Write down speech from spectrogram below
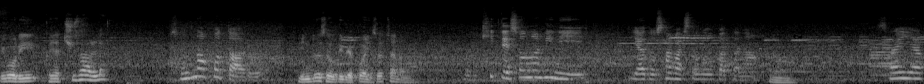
이거 우리 그냥 취소할래? そんなことある 인도에서 우리 몇 번 있었잖아. 来てその日に宿探した方がよかったな 응. 最悪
